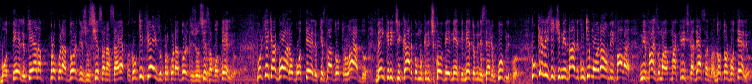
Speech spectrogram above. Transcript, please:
Botelho, que era procurador de justiça nessa época, o que fez o procurador de justiça Botelho? Por que, que agora o Botelho, que está do outro lado, vem criticar como criticou veementemente o Ministério Público? Com legitimidade, com que moral me, fala, me faz uma, uma crítica dessa, doutor Botelho?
